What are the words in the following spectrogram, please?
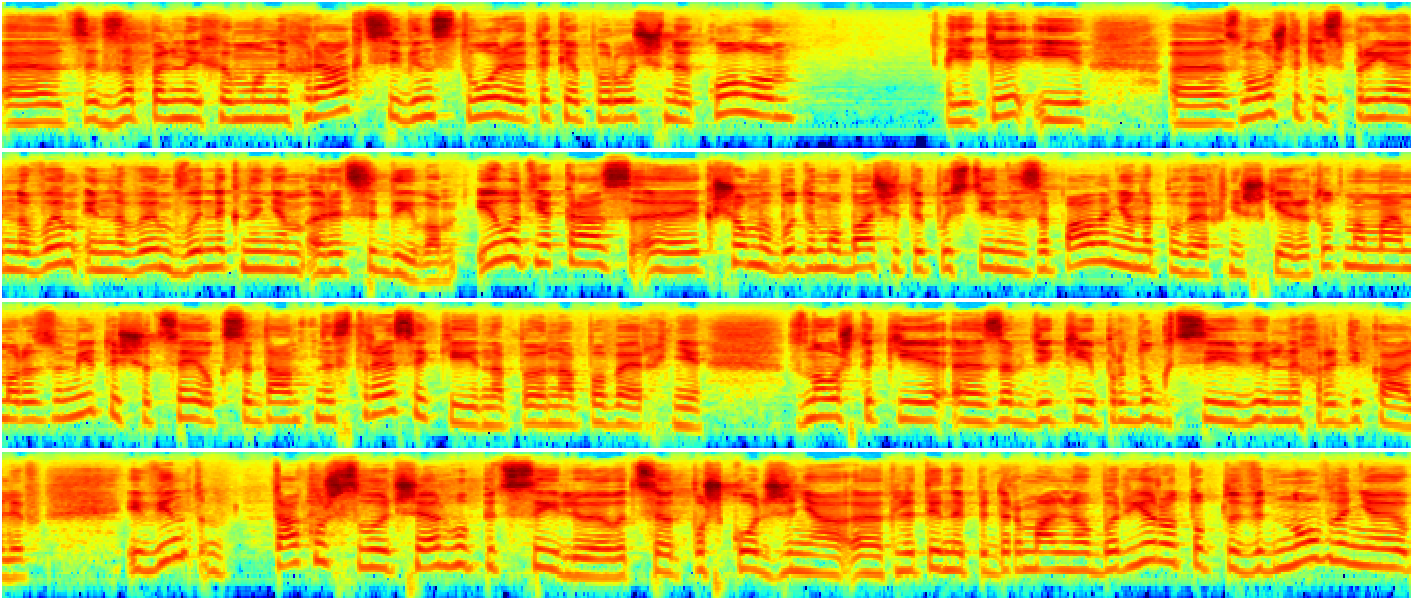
е, цих запальних імунних реакцій він створює таке порочне коло. Яке і е, знову ж таки сприяє новим і новим виникненням рецидивам. І от якраз е, якщо ми будемо бачити постійне запалення на поверхні шкіри, тут ми маємо розуміти, що цей оксидантний стрес, який на, поверхні, знову ж таки завдяки продукції вільних радикалів, і він також в свою чергу підсилює от пошкодження е, клітини епідермального бар'єру, тобто відновлення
